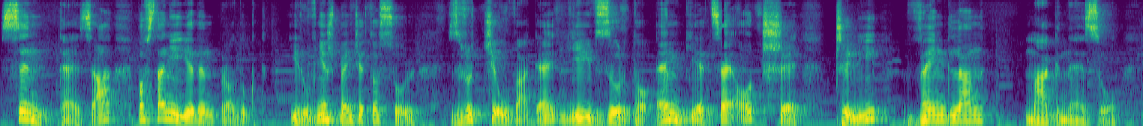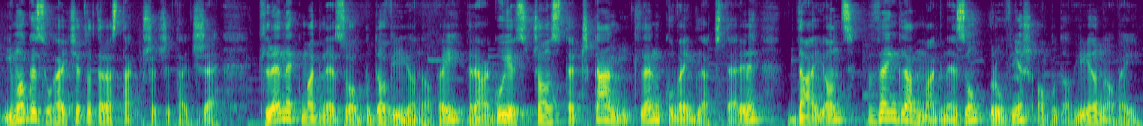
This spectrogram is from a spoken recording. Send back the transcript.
synteza, powstanie jeden produkt i również będzie to sól. Zwróćcie uwagę, jej wzór to MgCO3, czyli węglan magnezu. I mogę, słuchajcie, to teraz tak przeczytać, że tlenek magnezu o budowie jonowej reaguje z cząsteczkami tlenku węgla 4, dając węglan magnezu również o budowie jonowej.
